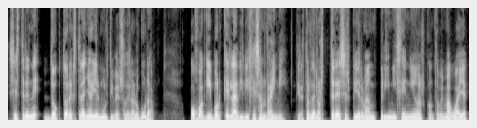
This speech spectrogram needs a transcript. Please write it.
se estrene Doctor Extraño y el multiverso de la locura. Ojo aquí porque la dirige Sam Raimi, director de los tres Spider-Man primigenios con Tobey Maguire,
